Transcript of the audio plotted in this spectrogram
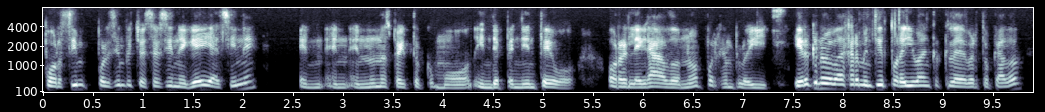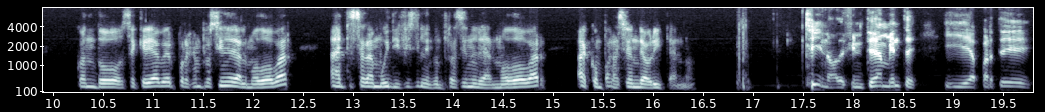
por, por el simple hecho de ser cine gay al cine en, en, un aspecto como independiente o, o relegado, ¿no? Por ejemplo, y, y, creo que no me va a dejar mentir por ahí, Iván, creo que le debe haber tocado, cuando se quería ver, por ejemplo, cine de Almodóvar, antes era muy difícil encontrar cine de Almodóvar a comparación de ahorita, ¿no? Sí, no, definitivamente. Y aparte,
